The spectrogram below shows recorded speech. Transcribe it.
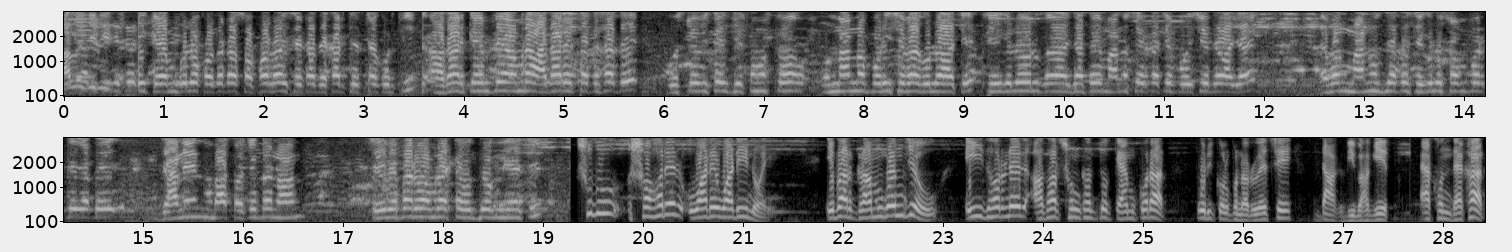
ভালো জিনিস। এই ক্যাম্পগুলো কতটা সফল হয় সেটা দেখার চেষ্টা করছি। আধার ক্যাম্পে আমরা আধারের সাথে সাথে পোস্ট অফিসের যে সমস্ত অন্যান্য পরিষেবাগুলো আছে সেইগুলোর যাতে মানুষের কাছে পৌঁছে দেওয়া যায় এবং মানুষ যাতে সেগুলো সম্পর্কে যাতে জানেন বা সচেতন হন সেই ব্যাপারেও আমরা একটা উদ্যোগ নিয়েছি। শুধু শহরের ওয়ার্ডে ওয়ার্ডেই নয় এবার গ্রামগঞ্জেও এই ধরনের আধার সংক্রান্ত ক্যাম্প করার পরিকল্পনা রয়েছে ডাক বিভাগের। এখন দেখার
